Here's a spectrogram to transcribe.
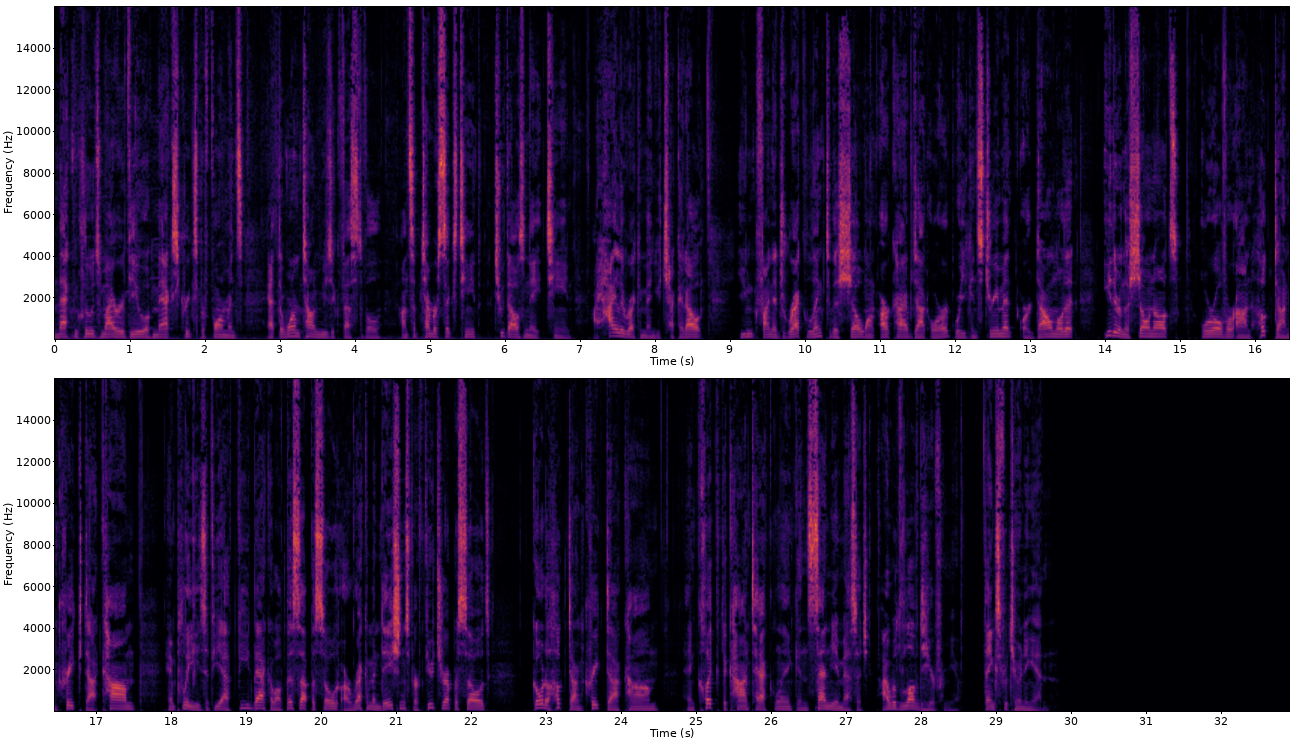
That concludes my review of Max Creek's performance at the Wormtown Music Festival on September 16th, 2018. I highly recommend you check it out. You can find a direct link to the show on archive.org where you can stream it or download it, either in the show notes or over on hookedoncreek.com. And please, if you have feedback about this episode or recommendations for future episodes, go to hookedoncreek.com and click the contact link and send me a message. I would love to hear from you. Thanks for tuning in.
